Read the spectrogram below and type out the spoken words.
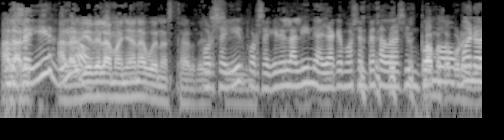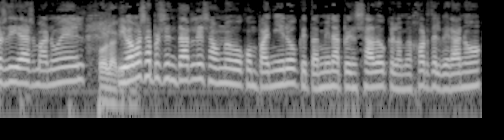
a por la- seguir, A las digo. 10 de la mañana, buenas tardes. Por seguir, por seguir en la línea, ya que hemos empezado así un poco. por Buenos días, Manuel. Hola, ¿qué y vamos a presentarles a un nuevo compañero que también ha pensado que lo mejor del verano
